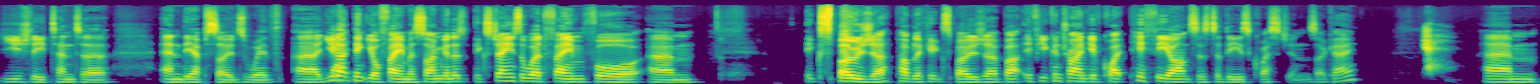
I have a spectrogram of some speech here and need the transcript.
usually tend to end the episodes with. Uh, you Yeah. don't think you're famous, so I'm going to exchange the word fame for um, exposure, public exposure. But if you can try and give quite pithy answers to these questions, okay? Yeah. Um,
